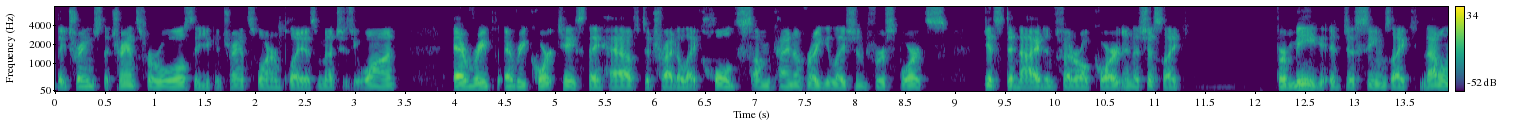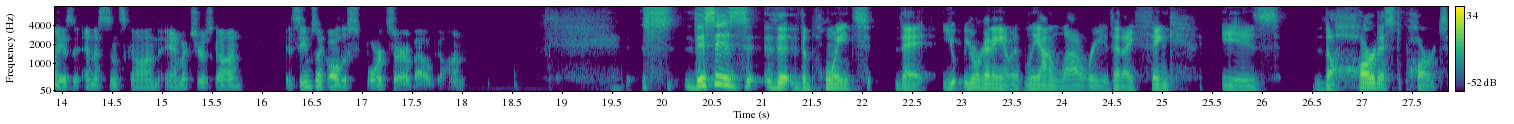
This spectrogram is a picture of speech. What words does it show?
they changed the transfer rules that you can transfer and play as much as you want. Every every court case they have to try to like hold some kind of regulation for sports gets denied in federal court, and it's just like for me, it just seems like not only is the innocence gone, the amateurs gone, it seems like all the sports are about gone. This is the the point that you, you were getting at with Leon Lowry that I think is the hardest part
